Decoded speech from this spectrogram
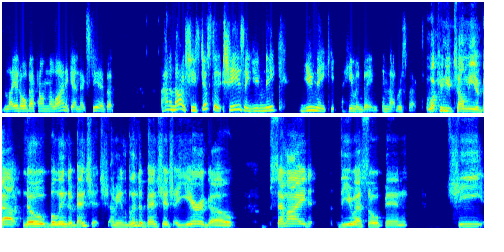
lay it all back on the line again next year. But I don't know. She's just a she is a unique unique human being in that respect. What can you tell me about no Belinda Bencic? I mean, Belinda Bencic a year ago semied the U.S. Open. She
